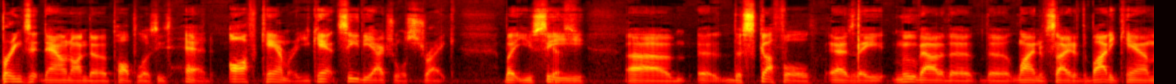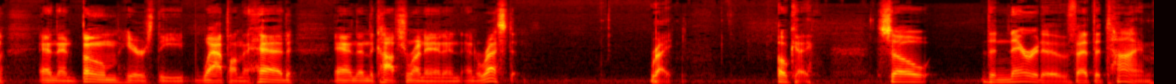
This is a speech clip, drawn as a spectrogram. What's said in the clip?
brings it down onto Paul Pelosi's head off camera. You can't see the actual strike, but you see. Yes. Um, uh, the scuffle as they move out of the, the line of sight of the body cam and then boom, here's the whap on the head, and then the cops run in and, and arrest him. Right. Okay. So the narrative at the time,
